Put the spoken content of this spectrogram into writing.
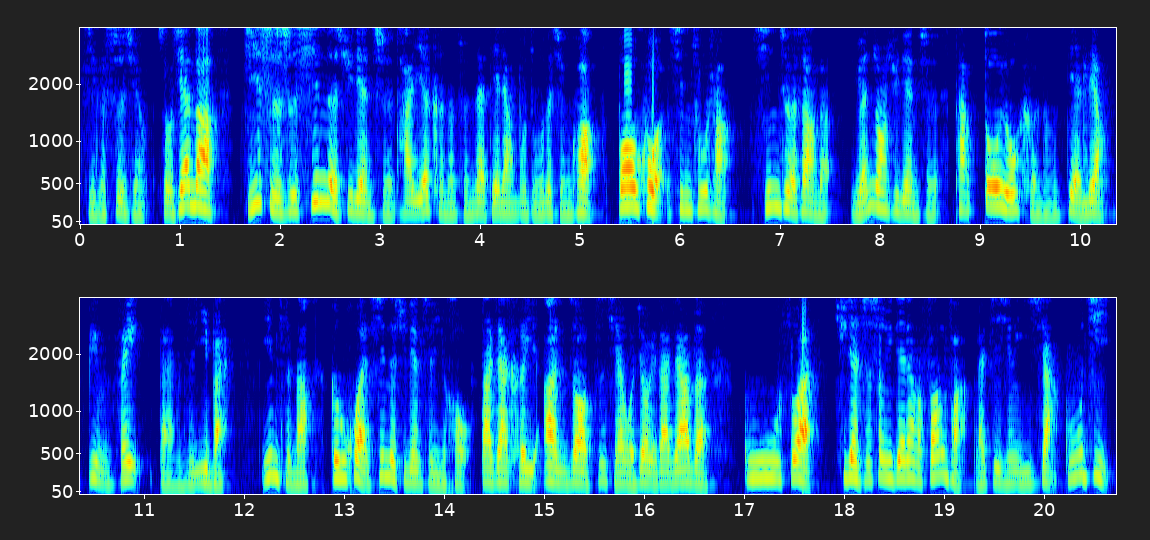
几个事情。首先呢，即使是新的蓄电池，它也可能存在电量不足的情况，包括新出厂新车上的原装蓄电池，它都有可能电量并非百分之一百。因此呢，更换新的蓄电池以后，大家可以按照之前我教给大家的估算蓄电池剩余电量的方法来进行一下估计。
